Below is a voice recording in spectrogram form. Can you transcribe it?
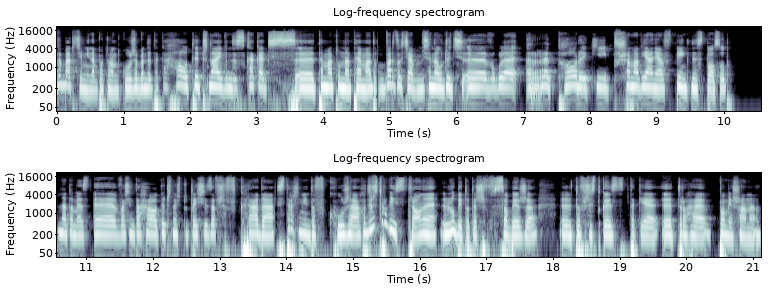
wybaczcie mi na początku, że będę taka chaotyczna i będę skakać z y, tematu na temat. Bardzo chciałabym się nauczyć y, w ogóle retoryki, przemawiania w piękny sposób. Natomiast e, właśnie ta chaotyczność tutaj się zawsze wkrada, strasznie mnie to wkurza, chociaż z drugiej strony lubię to też w sobie, że e, to wszystko jest takie e, trochę pomieszane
